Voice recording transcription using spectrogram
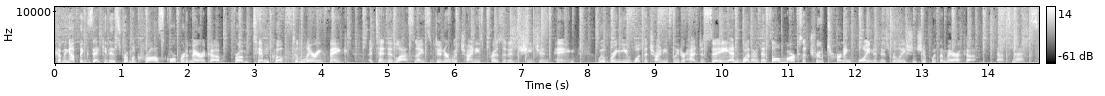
Coming up, executives from across corporate America, from Tim Cook to Larry Fink, attended last night's dinner with Chinese President Xi Jinping. We'll bring you what the Chinese leader had to say and whether this all marks a true turning point in his relationship with America. That's next.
